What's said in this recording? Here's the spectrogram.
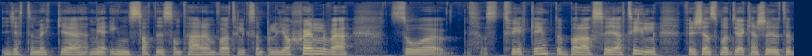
jättemycket mer insatt i sånt här än vad till exempel jag själv är så alltså, tveka inte bara att säga till för det känns som att jag kanske är ute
